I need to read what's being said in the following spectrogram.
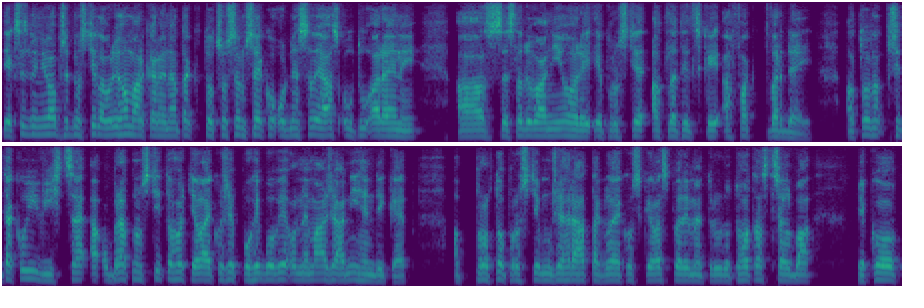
jak se zmiňoval přednosti Lauriho Markarena, tak to, co jsem se jako odnesl já z O2 arény a se sledování jeho hry je prostě atletický a fakt tvrdý. A to při takové výšce a obratnosti toho těla, jakože pohybově on nemá žádný handicap, a proto prostě může hrát takhle jako skvěle z perimetru, do toho ta střelba, jako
